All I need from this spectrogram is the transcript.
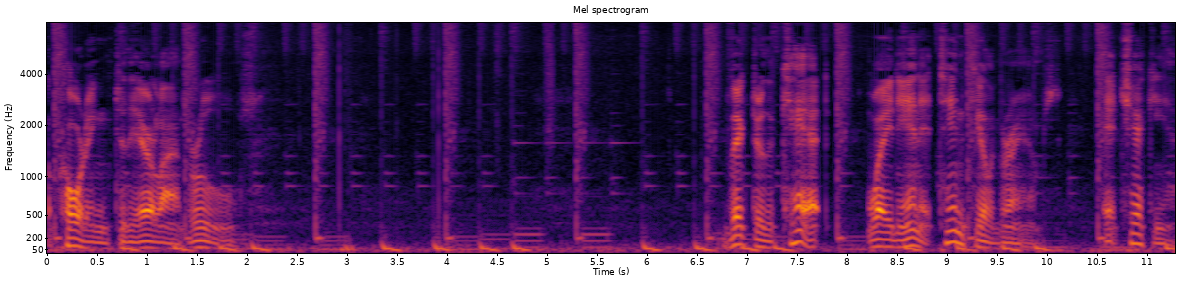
according to the airline's rules. Victor the cat weighed in at 10 kilograms at check in.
